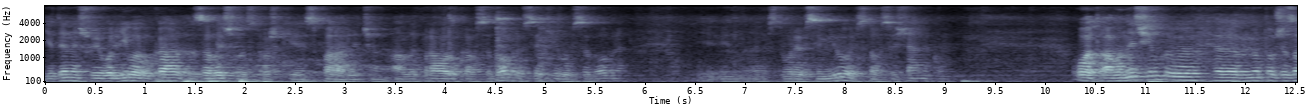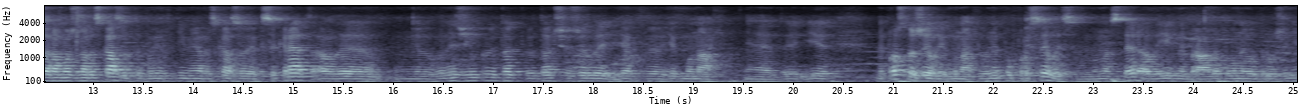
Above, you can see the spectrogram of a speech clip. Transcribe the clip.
Єдине, що його ліва рука залишилась трошки з паралічем, але права рука все добре, все тіло все добре. І він е, створив сім'ю і став священником. От, а вони з жінкою, е, ну то вже зараз можна розказувати, бо він тоді мені розказував як секрет, але вони з жінкою так далі жили, як, як монахи. Е, І не просто жили як монахи, вони попросились в монастир, але їх не брали, бо вони одружені.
